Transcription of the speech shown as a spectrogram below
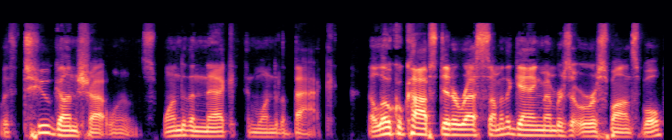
with two gunshot wounds, one to the neck and one to the back. Now, local cops did arrest some of the gang members that were responsible,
